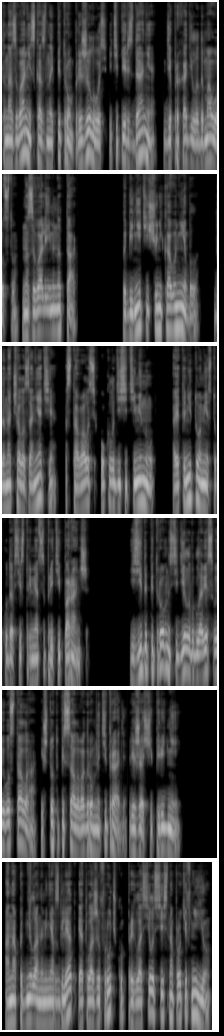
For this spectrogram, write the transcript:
Это название, сказанное Петром, прижилось, и теперь здание, где проходило домоводство, называли именно так. В кабинете еще никого не было. До начала занятия оставалось около 10 минут, а это не то место, куда все стремятся прийти пораньше. Изида Петровна сидела во главе своего стола и что-то писала в огромной тетради, лежащей перед ней. Она подняла на меня взгляд и, отложив ручку, пригласила сесть напротив нее,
